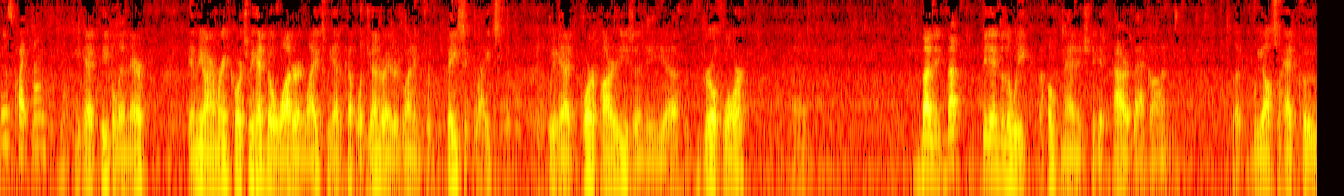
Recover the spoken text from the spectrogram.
It was quite fun. We had people in there in the armory. Of course, we had no water and lights. We had a couple of generators running for basic lights. But we had porta potties in the uh, drill floor. And by the, about the end of the week, Hope managed to get the power back on. But we also had food.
